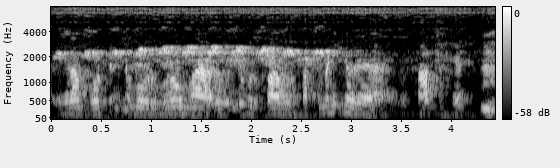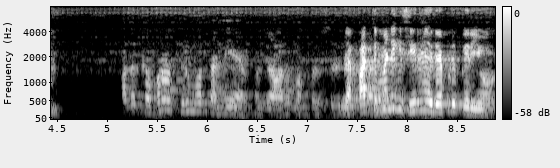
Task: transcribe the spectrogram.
இதெல்லாம் போட்டு நம்ம ஒரு உணவு அது வந்து ஒரு ப- ஒரு பத்து மணிக்கு ஒரு சாப்பிட்டுட்டு அதுக்கப்புறம் திரும்ப தண்ணியை கொஞ்சம் அது மட்டும் இந்த பத்து மணிக்கு சிறுநீர் எப்படி பிரியும்?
